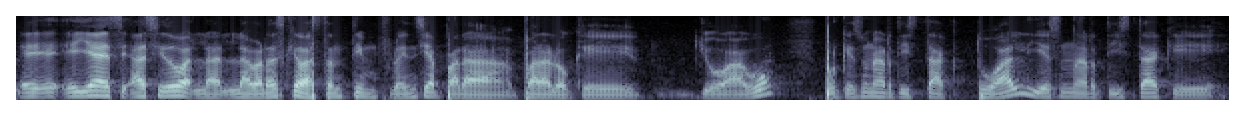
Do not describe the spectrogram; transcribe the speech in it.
eh, ella es- ha sido, la, la verdad es que bastante influencia para, para lo que yo hago. Porque es un artista actual y es un artista que,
